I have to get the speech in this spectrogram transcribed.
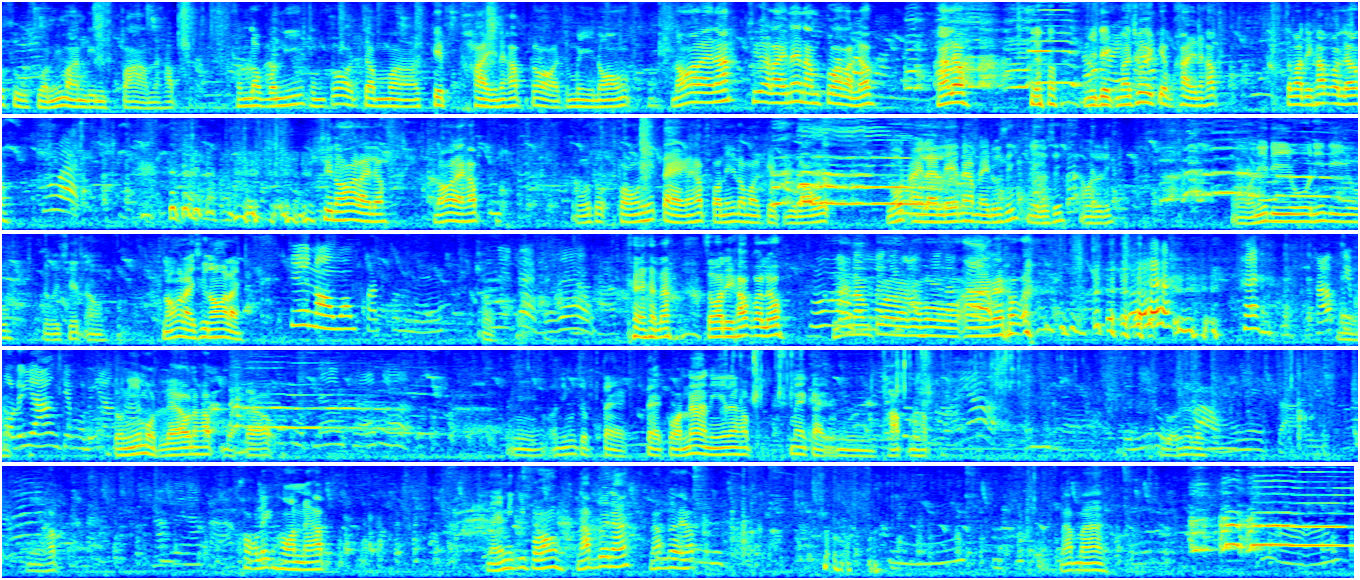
เข้าสู่สวนวิมานดินฟาร์มนะครับสำหรับวันนี้ผมก็จะมาเก็บไข่นะครับ ก็จะมีน้องน้องอะไรนะ ชื่ออะไรแนะนำตัวก่อนเร็วมาเร็วเร็วมีเด็กมาช่วยเก็บไข่นะครับ สวัสดีครับก่อนเร็วสวัสดีชื่อน้องอะไรเร็วน้องอะไรครับโอ้ตัวฟองนี้แตกนะครับ ตอนนี้เรามาเก็บอยู่เล้ารถไอแลนด์เลสนะครับไหนดูสิไหนดูสิเอามาดูดิอ๋ออันนี้ดีอยู่อันนี้ดีอยู่เดี๋ยวไปเช็ดเอา น้องอะไรชื่อน้องอะไรพี่ น้องวอมพัดตัวนี้อันนี้แตกไปแล้วแค่นะสวัสดีครับก่อนเร็วแนะนำตัวก่อนโอ้โหอายไหมครับเฮ้ยครับเก็บหมดหรือยังเก็บหมดหรือยังตรงนี้หมดแล้วนะครับ หมดแล้วหมดแล้วครับพ่อนี่อันนี้มันจะแตกแตกก่อนหน้านี้นะครับ แม่ไก่มันทับนะครับตัวนี้โยดูนหให้รือเลยเปล่าไม่แน่ใจนี่ครับนับด้วยนะคะคอกเล็กฮอนนะครับ ไหนมีกี่ฟอง นับด้วยนะ นับด้วยครับ นับมา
